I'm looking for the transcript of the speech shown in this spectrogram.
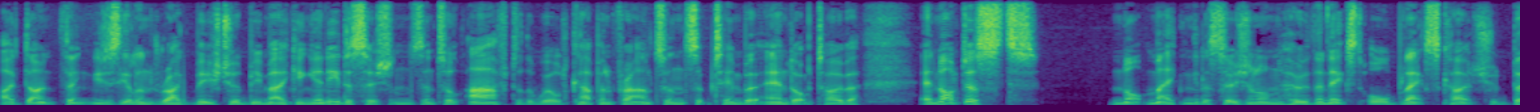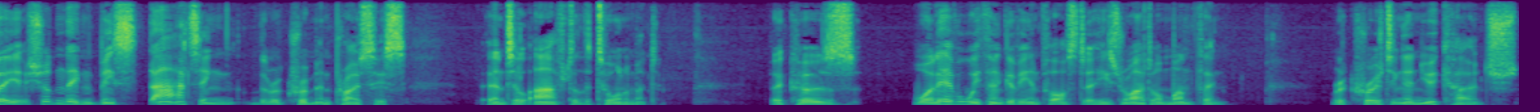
I don't think New Zealand rugby should be making any decisions until after the World Cup in France in September and October. And not just not making a decision on who the next All Blacks coach should be, it shouldn't even be starting the recruitment process until after the tournament. Because whatever we think of Ian Foster, he's right on one thing recruiting a new coach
